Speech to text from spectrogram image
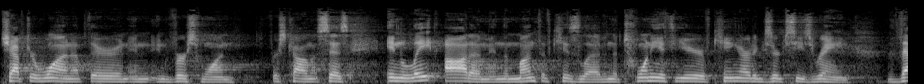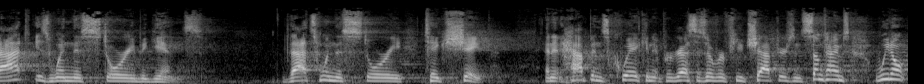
Chapter 1, up there in, in, in verse 1, first column, it says, In late autumn, in the month of Kislev, in the 20th year of King Artaxerxes' reign, that is when this story begins. That's when this story takes shape and it happens quick and it progresses over a few chapters. And sometimes we don't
